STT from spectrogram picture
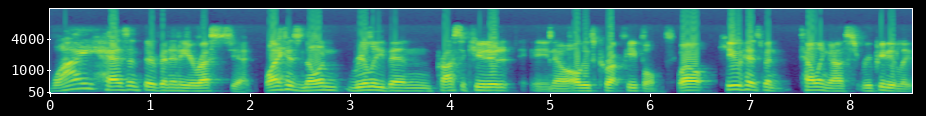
why hasn't there been any arrests yet? Why has no one really been prosecuted? You know, all these corrupt people. Well, Q has been telling us repeatedly,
